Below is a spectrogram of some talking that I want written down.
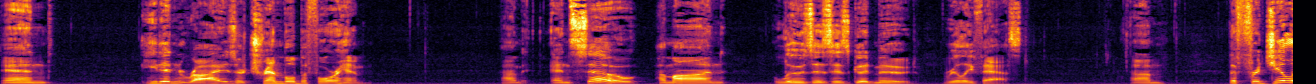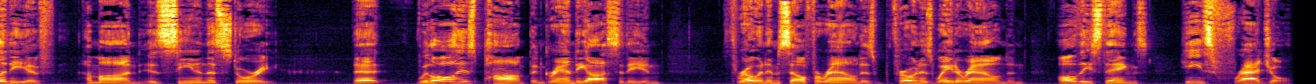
And he didn't rise or tremble before him. Um, and so Haman loses his good mood really fast. Um, the fragility of Haman is seen in this story. That with all his pomp and grandiosity and throwing himself around, his, throwing his weight around, and all these things, he's fragile.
